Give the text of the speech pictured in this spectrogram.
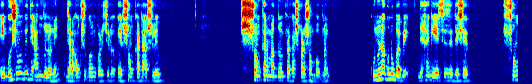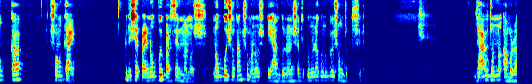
এই বৈষম্যবিরোধী আন্দোলনে যারা অংশগ্রহণ করেছিল, এর সংখ্যাটা আসলে সংখ্যার মাধ্যমে প্রকাশ করা সম্ভব নয়। কোনো না কোনোভাবে দেখা গিয়েছে যে দেশের সংখ্যা, সংখ্যায় দেশের প্রায় নব্বই পার্সেন্ট মানুষ, নব্বই শতাংশ মানুষ এই আন্দোলনের সাথে কোনো না কোনোভাবে সংযুক্ত ছিল। যার জন্য আমরা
